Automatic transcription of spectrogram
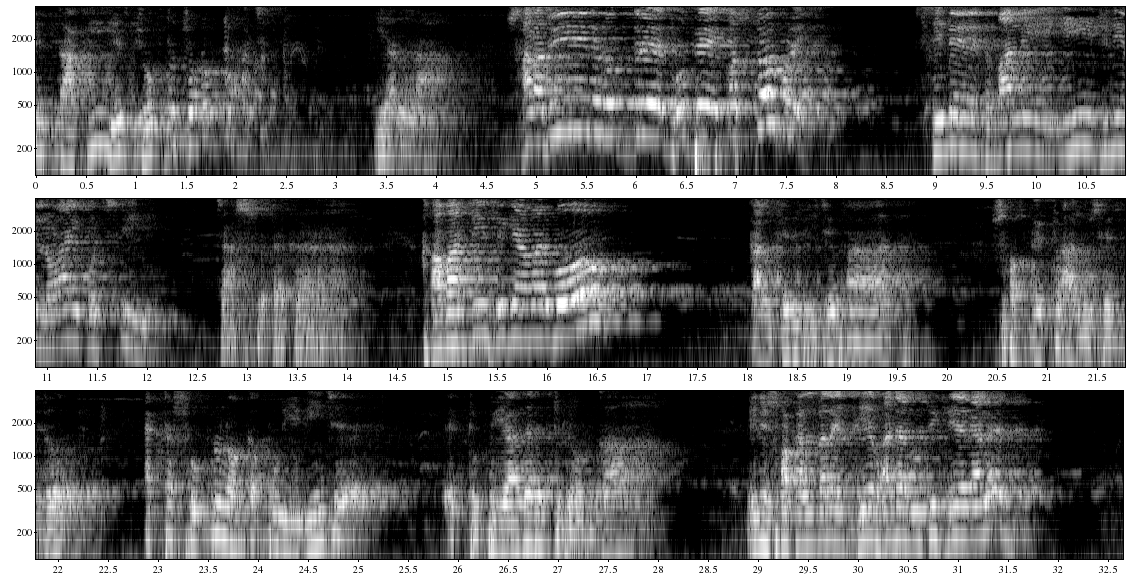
এর তাকি এর চোখ তো চরক আছে। ই আল্লাহ, সারাদিন রৌদ্রে ধূপে কষ্ট করে সিমেন্ট বালি ইট নিয়ে লড়াই করছি। চারশো টাকা। খাবার দিয়েছে কি আমার বউ? কালকের ভিজে ভাত, সঙ্গে একটু আলু সেদ্ধ, একটা শুকনো লঙ্কা পুড়িয়ে দিয়েছে, একটু পেঁয়াজ আর একটু লঙ্কা। ইনি সকালবেলায় ঘিয়ে ভাজা রুটি খেয়ে গেলেন,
